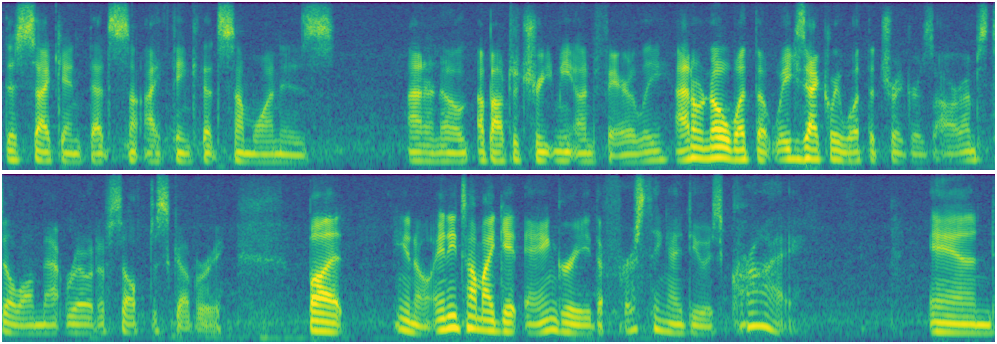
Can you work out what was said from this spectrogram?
The second that so- I think that someone is, I don't know, about to treat me unfairly. I don't know what the exactly what the triggers are. I'm still on that road of self discovery, but you know, anytime I get angry, the first thing I do is cry, and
